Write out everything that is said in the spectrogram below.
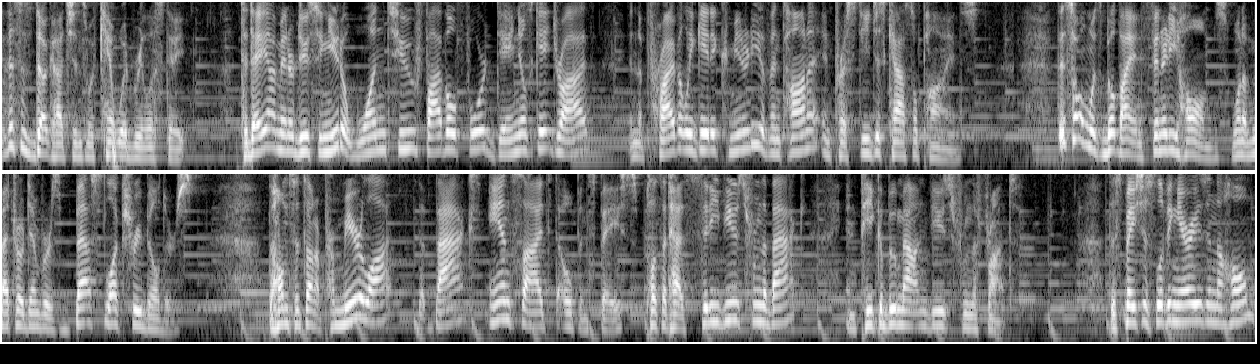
this is Doug Hutchins with Kentwood Real Estate. Today I'm introducing you to 12504 Daniels Gate Drive in the privately gated community of Ventana in prestigious Castle Pines. This home was built by Infinity Homes, one of Metro Denver's best luxury builders. The home sits on a premier lot that backs and sides to open space, plus it has city views from the back and peekaboo mountain views from the front. The spacious living areas in the home,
